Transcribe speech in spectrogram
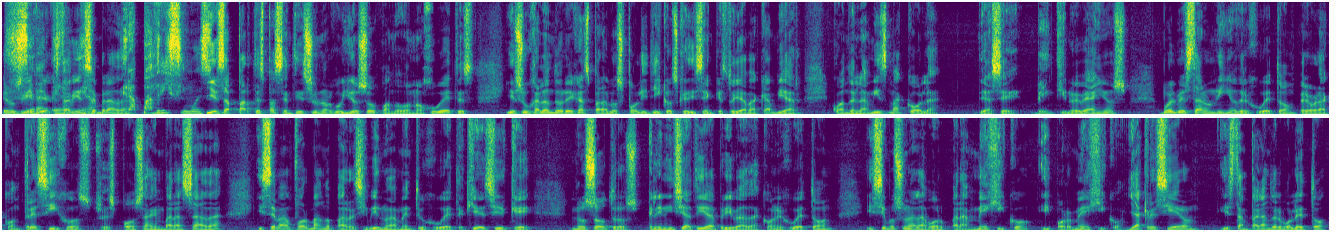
Eso significa era- que está era- bien era- sembrada. Era padrísimo eso. Y esa parte es para sentirse un orgulloso cuando donó juguetes. Y es un jalón de orejas para los políticos que dicen que esto ya va a cambiar, cuando en la misma cola de hace 29 años vuelve a estar un niño del juguetón, pero ahora con tres hijos, su esposa embarazada, y se van formando para recibir nuevamente un juguete. Quiere decir que nosotros, en la iniciativa privada con el juguetón, hicimos una labor para México y por México. Ya crecieron y están pagando el boleto,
